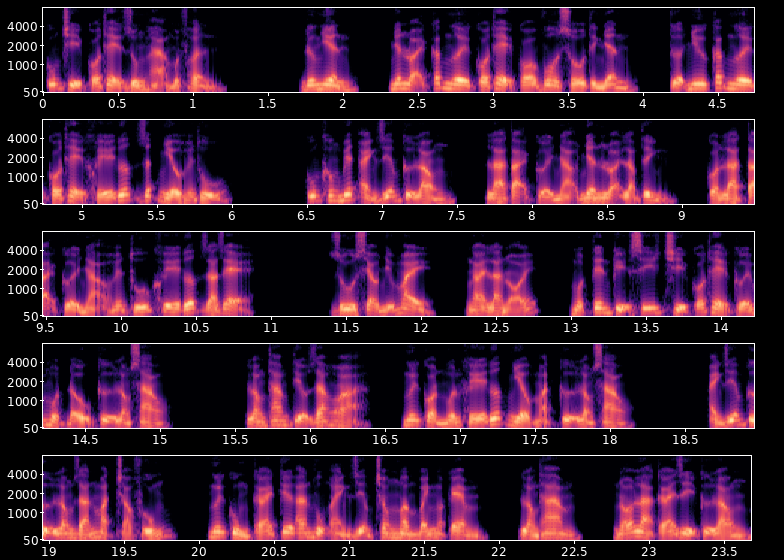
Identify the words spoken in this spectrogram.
cũng chỉ có thể dung hạ một phần đương nhiên, nhân loại các ngươi có thể có vô số tình nhân, tựa như các ngươi có thể khế ước rất nhiều huyền thú. Cũng không biết ảnh diễm cự long là tại cười nhạo nhân loại làm tình, còn là tại cười nhạo huyền thú khế ước giá rẻ. Dù xeo nhíu mày, ngài là nói, một tên kỵ sĩ chỉ có thể cưới một đầu cự long sao? Long tham tiểu gia hỏa, ngươi còn muốn khế ước nhiều mặt cự long sao? Ảnh diễm cự long dán mặt trào phúng, ngươi cùng cái kia ăn vụng ảnh diễm trong mâm bánh ngọt kem, lòng tham, nó là cái gì cự long,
